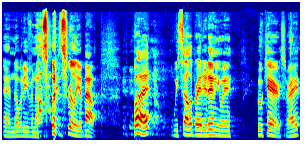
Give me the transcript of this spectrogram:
and nobody even knows what it's really about. But we celebrate it anyway. Who cares, right?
